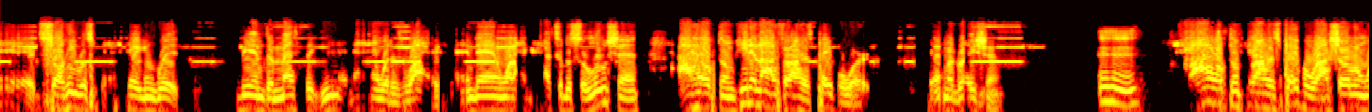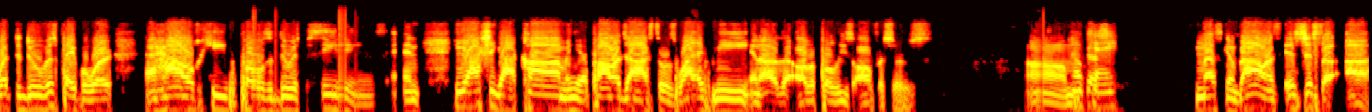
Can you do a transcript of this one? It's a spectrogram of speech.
scared, so he was frustrating with being domestic with his wife. And then when I got to the solution, I helped him. He didn't know fill out his paperwork, immigration. Mm-hmm. I helped him fill out his paperwork. I showed him what to do with his paperwork and how he supposed to do his proceedings. And he actually got calm and he apologized to his wife, me, and other other police officers. Um, okay. Domestic violence it's just a, a,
